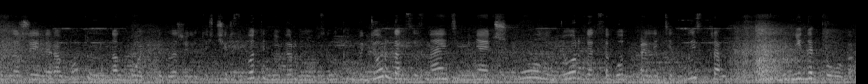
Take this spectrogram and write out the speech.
предложили работу, ну, на год предложили, то есть через год они вернутся. Ну, как бы дергаться, знаете, менять школу, дергаться, год пролетит быстро, не готова.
